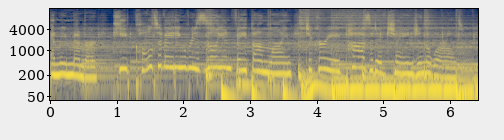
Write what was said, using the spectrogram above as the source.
and remember, keep cultivating resilient faith online to create positive change in the world.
